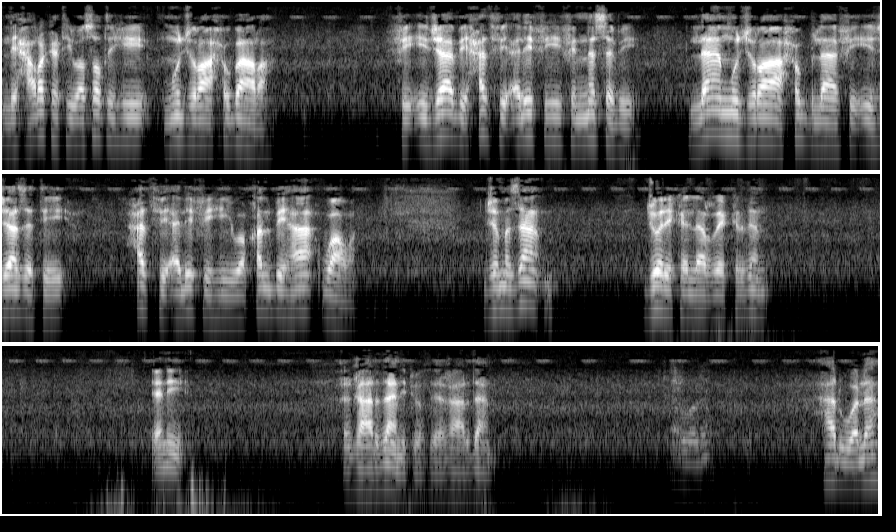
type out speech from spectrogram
لحركة وسطه مجرى حبارة. في إيجاب حذف ألفه في النسب. لا مجرى حبلى في إجازة حذف ألفه وقلبها واوا جمزاء جوريك للريكردن يعني غارداني بيوتي غاردان. هر ولا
